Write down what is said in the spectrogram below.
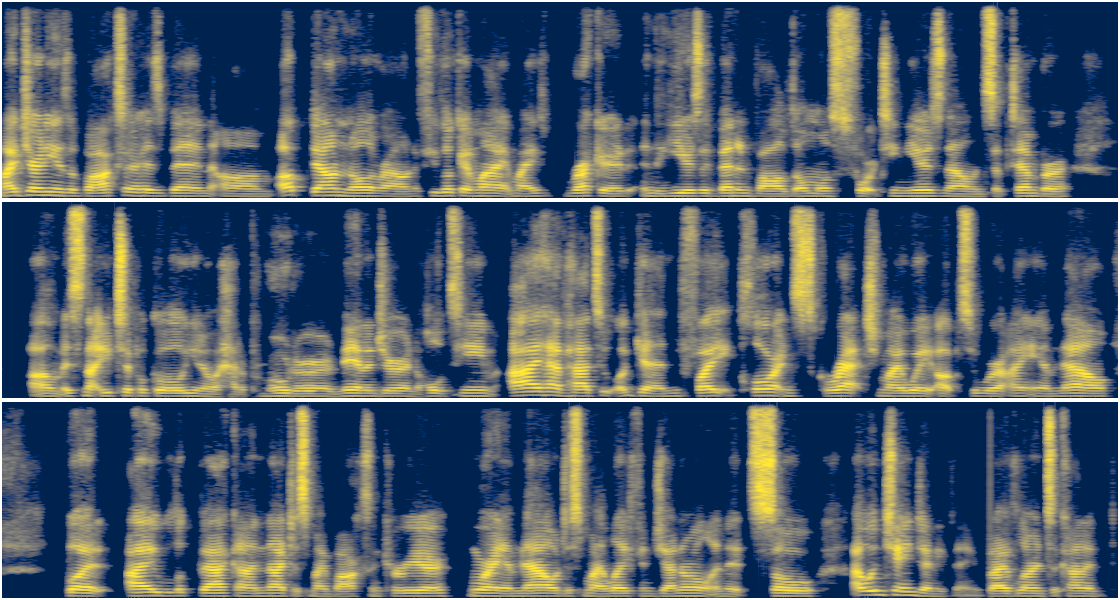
my journey as a boxer has been um, up, down, and all around. If you look at my my record in the years I've been involved, almost 14 years now in September, um, it's not your typical, you know, I had a promoter and manager and a whole team. I have had to again fight, claw, and scratch my way up to where I am now. But I look back on not just my boxing career, where I am now, just my life in general. And it's so I wouldn't change anything. But I've learned to kind of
